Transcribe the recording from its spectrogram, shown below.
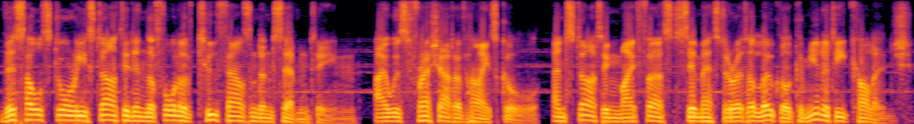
This whole story started in the fall of 2017. I was fresh out of high school and starting my first semester at a local community college.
